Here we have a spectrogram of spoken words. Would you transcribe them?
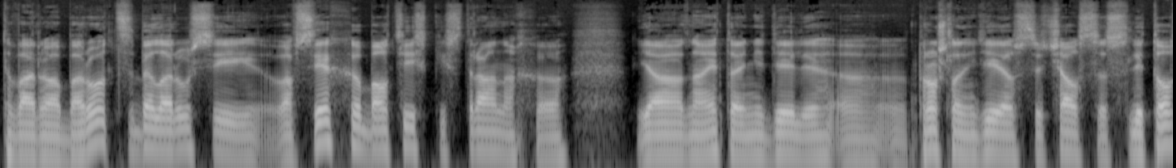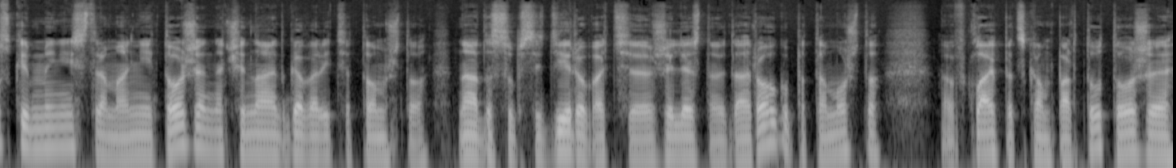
товарооборот с Белоруссией во всех балтийских странах. Я на этой неделе, э, прошлой неделе встречался с литовским министром. Они тоже начинают говорить о том, что надо субсидировать э, железную дорогу, потому что в Клайпецком порту тоже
